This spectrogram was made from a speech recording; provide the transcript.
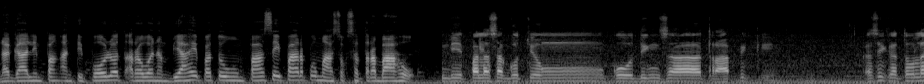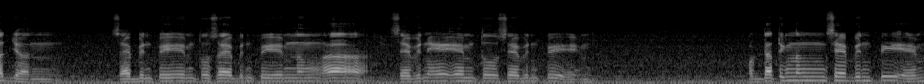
Nagaling pang Antipolo at arawan ng biyahe patungong Pasay para pumasok sa trabaho. Hindi pala sagot yung coding sa traffic eh. Kasi katulad yan, 7 p.m. to 7 p.m. ng ah, 7 a.m. to 7 p.m. Pagdating ng 7 p.m.,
